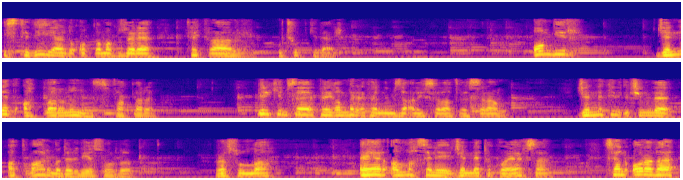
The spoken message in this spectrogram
istediği yerde otlamak üzere tekrar uçup gider. 11. Cennet atlarının sıfatları Bir kimse Peygamber Efendimiz'e aleyhissalatü vesselam cennetin içinde at var mıdır diye sordu. Resulullah eğer Allah seni cennete koyarsa sen orada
